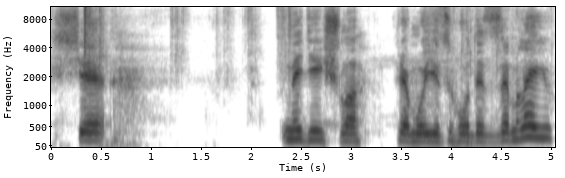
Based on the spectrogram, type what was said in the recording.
ще не дійшла прямої згоди з землею.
